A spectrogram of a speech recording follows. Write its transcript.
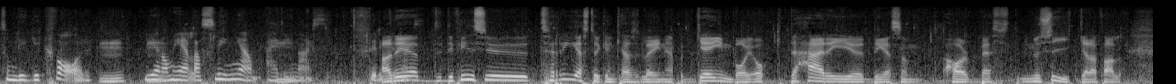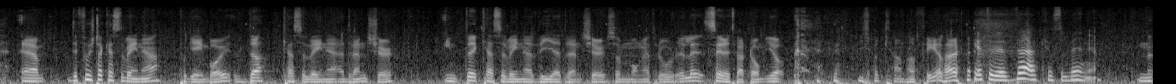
som ligger kvar Mm, genom mm. hela slingan. Nej, det Mm. är nice. Det är Ja, riktigt det, nice. det finns ju tre stycken Castlevania på Gameboy och det här är ju det som har bäst musik i alla fall. Eh, det första Castlevania på Gameboy, The Castlevania Adventure. Inte Castlevania The Adventure som många tror. Eller säger det tvärtom. Jag, jag kan ha fel här. Heter det The Castlevania? N-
